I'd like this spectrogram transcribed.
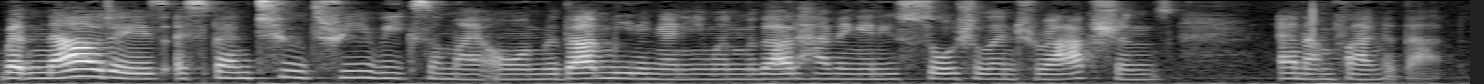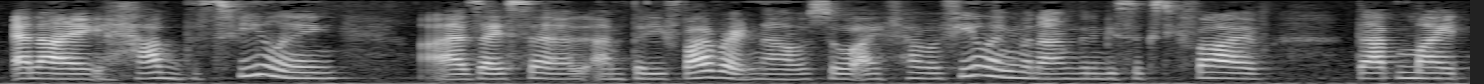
But nowadays, I spend two, three weeks on my own without meeting anyone, without having any social interactions, and I'm fine with that. And I have this feeling, as I said, I'm 35 right now, so I have a feeling when I'm going to be 65, that might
